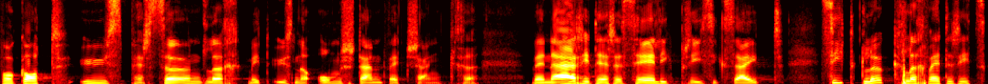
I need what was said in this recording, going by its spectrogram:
wo Gott uns persönlich mit unseren Umständen schenken will? Wenn er in dieser Seligpreisung sagt, seid glücklich, wenn ihr jetzt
